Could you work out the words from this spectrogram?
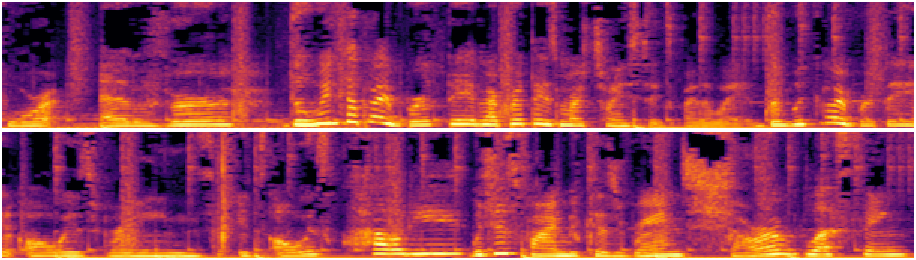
forever. The week of my birthday, my birthday is March 26th, by the way. The week of my birthday, it always rains. It's always cloudy, which is fine because rain's shower of blessings.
